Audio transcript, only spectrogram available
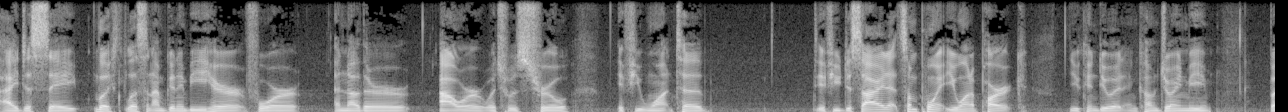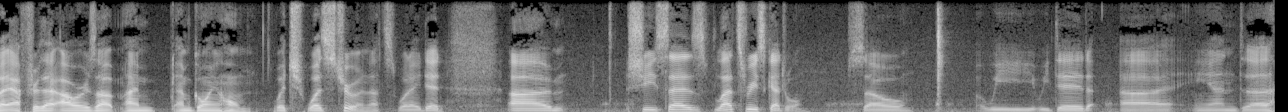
i just say look listen i'm going to be here for another hour which was true if you want to if you decide at some point you want to park you can do it and come join me. But after that hour is up, I'm I'm going home, which was true, and that's what I did. Um, she says, "Let's reschedule." So we we did, uh, and uh,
